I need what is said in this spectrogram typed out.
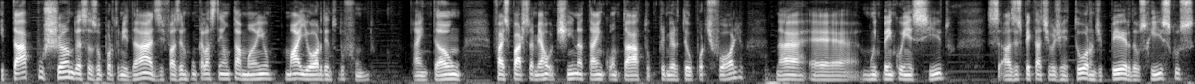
e tá puxando essas oportunidades e fazendo com que elas tenham um tamanho maior dentro do fundo. Tá? Então, faz parte da minha rotina estar tá em contato, primeiro ter o portfólio, né, é, muito bem conhecido, as expectativas de retorno, de perda, os riscos,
